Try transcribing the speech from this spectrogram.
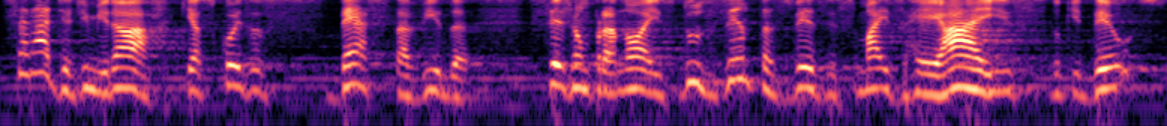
será de admirar que as coisas desta vida sejam para nós 200 vezes mais reais do que Deus?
